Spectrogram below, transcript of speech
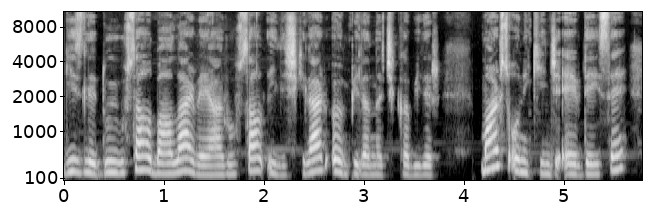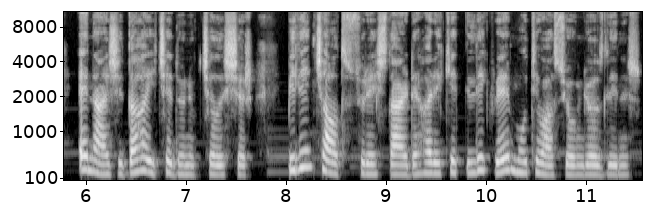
gizli duygusal bağlar veya ruhsal ilişkiler ön plana çıkabilir. Mars 12. evde ise enerji daha içe dönük çalışır. Bilinçaltı süreçlerde hareketlilik ve motivasyon gözlenir.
